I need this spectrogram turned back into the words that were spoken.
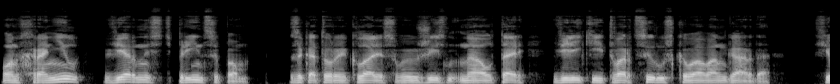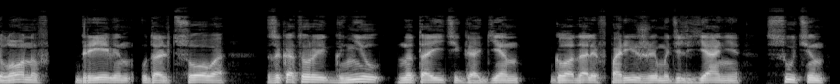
он хранил верность принципам, за которые клали свою жизнь на алтарь великие творцы русского авангарда – Филонов, Древин, Удальцова – за который гнил на Таити Гоген, голодали в Париже Модильяне, Сутин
